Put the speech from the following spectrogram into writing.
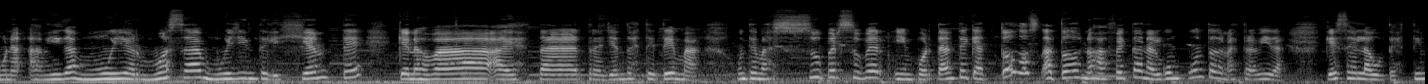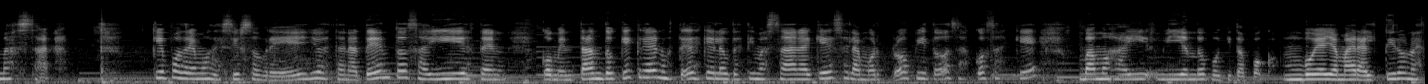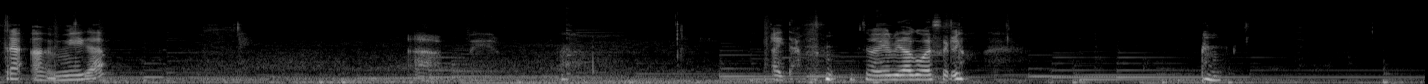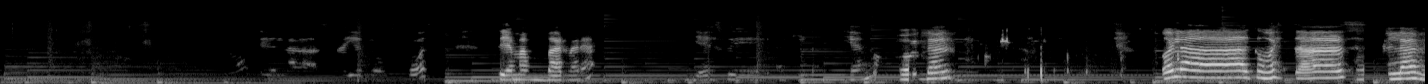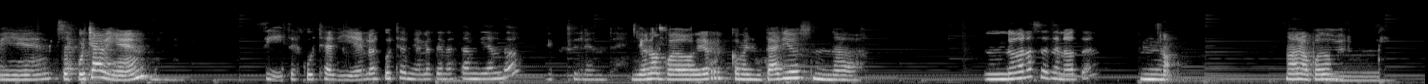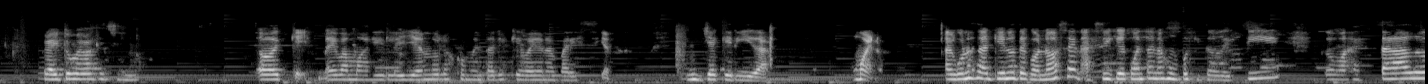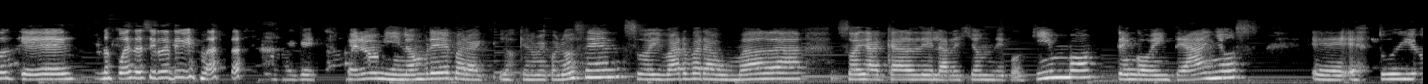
una amiga muy hermosa, muy inteligente, que nos va a estar trayendo este tema. Un tema súper, súper importante que a todos, a todos nos afecta en algún punto de nuestra vida, que es el autoestima sana. ¿Qué podremos decir sobre ello? Están atentos, ahí estén comentando qué creen ustedes que es la autoestima sana, qué es el amor propio y todas esas cosas que vamos a ir viendo poquito a poco. Voy a llamar al tiro a nuestra amiga Ahí está. Se me había olvidado cómo hacerlo. Se llama Bárbara. Y es de aquí también. Hola. Hola, ¿cómo estás? Hola, bien. ¿Se escucha bien? Sí, se escucha bien. ¿Lo escuchan bien lo que nos están viendo? Excelente. Yo no puedo ver comentarios, nada. ¿No, no se te nota? No. No, no puedo ver. Mm. Pero ahí tú me vas diciendo. Ok, ahí vamos a ir leyendo los comentarios que vayan apareciendo. Ya querida. Bueno, algunos de aquí no te conocen, así que cuéntanos un poquito de ti, cómo has estado, qué nos puedes decir de ti misma. Okay. Bueno, mi nombre para los que no me conocen, soy Bárbara Humada, soy acá de la región de Coquimbo, tengo 20 años, eh, estudio,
